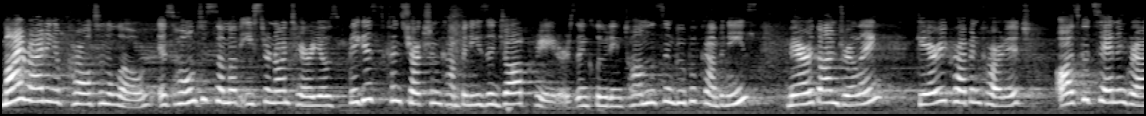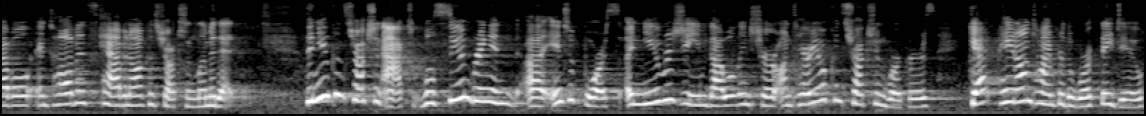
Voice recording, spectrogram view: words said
My riding of Carleton alone is home to some of Eastern Ontario's biggest construction companies and job creators, including Tomlinson Group of Companies, Marathon Drilling, Gary Creppen Cartage, Osgoode Sand and Gravel, and Thomas Cavanagh Construction Limited. The new Construction Act will soon bring in, uh, into force a new regime that will ensure Ontario construction workers get paid on time for the work they do,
